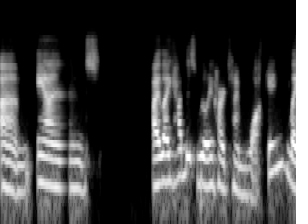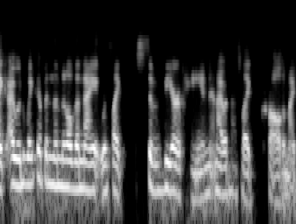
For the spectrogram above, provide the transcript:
Um, and I like had this really hard time walking. Like I would wake up in the middle of the night with like severe pain and I would have to like crawl to my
